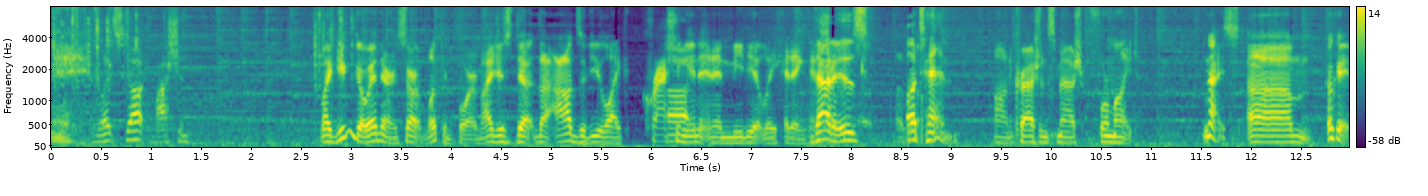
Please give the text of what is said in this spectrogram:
let's start mashing. Like you can go in there and start looking for him. I just the, the odds of you like crashing Uh, in and immediately hitting him. That are- a ten on crash and smash for might. Nice. Um, okay,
